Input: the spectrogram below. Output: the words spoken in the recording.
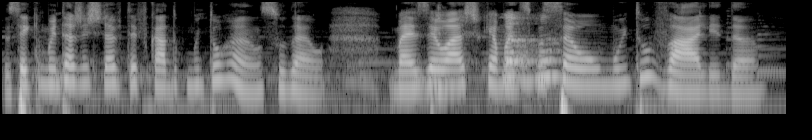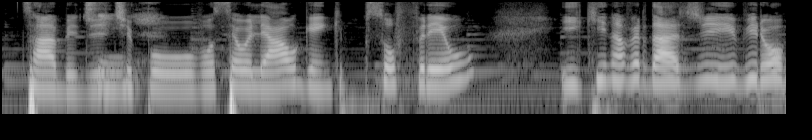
Eu sei que muita gente deve ter ficado com muito ranço dela. Mas eu acho que é uma discussão muito válida, sabe? De Sim. tipo, você olhar alguém que sofreu e que, na verdade, virou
